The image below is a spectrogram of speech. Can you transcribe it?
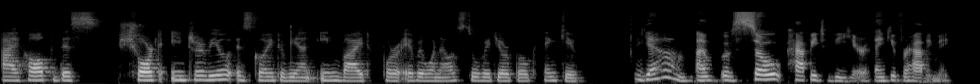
I hope this short interview is going to be an invite for everyone else to read your book. Thank you. Yeah, I was so happy to be here. Thank you for having me.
